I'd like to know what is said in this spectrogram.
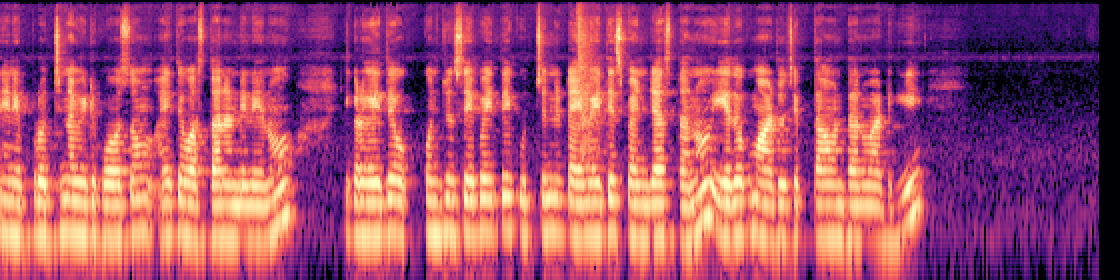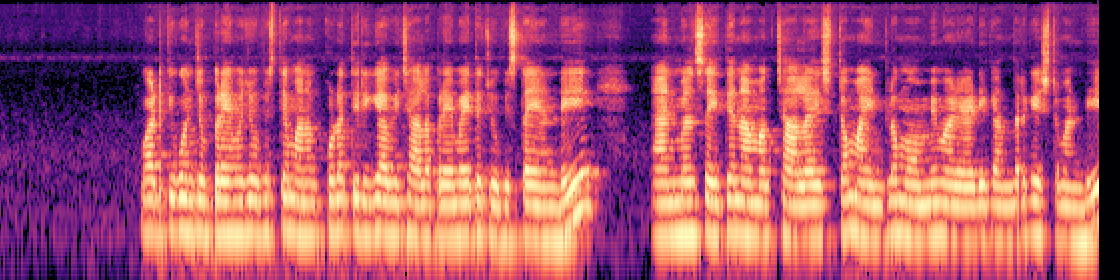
నేను ఎప్పుడు వచ్చినా వీటి కోసం అయితే వస్తానండి నేను. ఇక్కడికైతే కొంచెం సేపు అయితే కూర్చుని టైం అయితే స్పెండ్ చేస్తాను. ఏదో ఒక మాటలు చెప్తా ఉంటాను వాటికి. వాటికి కొంచెం ప్రేమ చూపిస్తే మనకు కూడా తిరిగి అవి చాలా ప్రేమ అయితే చూపిస్తాయండి. యానిమల్స్ అయితే నా మాకు చాలా ఇష్టం. మా ఇంట్లో మా మమ్మీ మా డాడీకి అందరికీ ఇష్టం అండి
